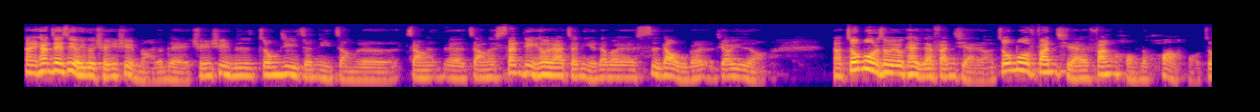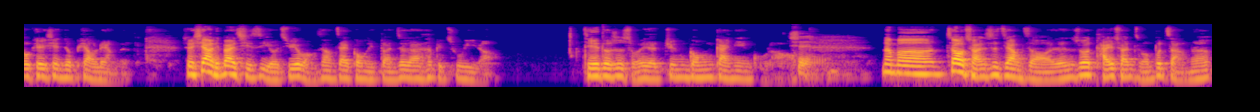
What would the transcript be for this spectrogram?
那你看这次有一个全讯嘛，对不对？全讯是中继整理涨了，涨呃涨了三天以后，它整理了大概四到五个交易日哦。那周末的时候又开始在翻起来了，周末翻起来翻红的话，哦，周 K 线就漂亮了。所以下礼拜其实有机会往上再攻一段，这个要特别注意了。这些都是所谓的军工概念股了哦。是。那么造船是这样子哦，有人说台船怎么不涨呢？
